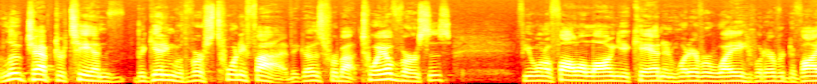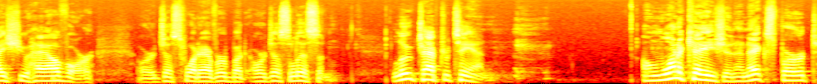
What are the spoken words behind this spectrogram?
Luke chapter 10, beginning with verse 25. It goes for about 12 verses. If you want to follow along, you can in whatever way, whatever device you have, or, or just whatever, but or just listen. Luke chapter 10. On one occasion, an expert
